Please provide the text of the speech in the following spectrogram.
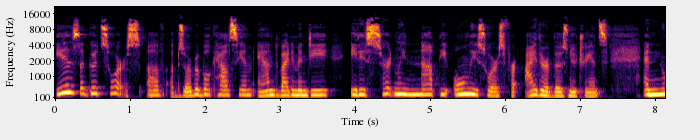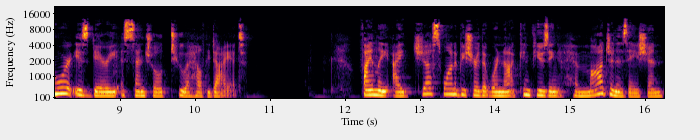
is a good source of absorbable calcium and vitamin D, it is certainly not the only source for either of those nutrients, and nor is dairy essential to a healthy diet. Finally, I just want to be sure that we're not confusing homogenization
